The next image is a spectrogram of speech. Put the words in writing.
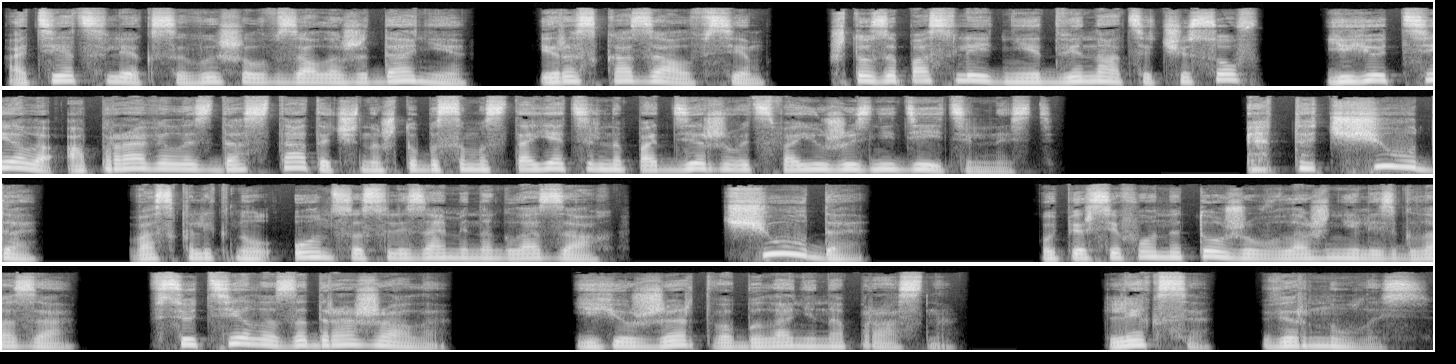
отец Лексы вышел в зал ожидания и рассказал всем, что за последние 12 часов ее тело оправилось достаточно, чтобы самостоятельно поддерживать свою жизнедеятельность. «Это чудо!» — воскликнул он со слезами на глазах. «Чудо!» У Персефоны тоже увлажнились глаза. Все тело задрожало. Ее жертва была не напрасна. Лекса вернулась.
